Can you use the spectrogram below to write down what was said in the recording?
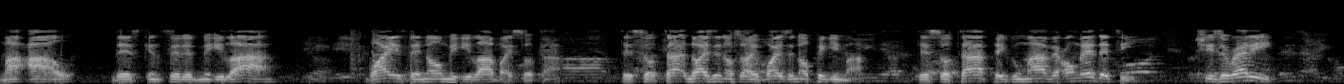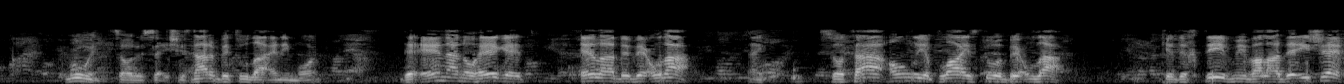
Ma'al, this considered me'ilah. Why is there no me'ilah by sota? The sota, no, is there no, sorry, why is there no pigima? The sota piguma ve'omedeti. She's already ruined, so to say. She's not a betula anymore. The ena noheget ela bebe'ula. Thank you. Sota only applies to a be'ula. כדכתיב מבלעדי אישך,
